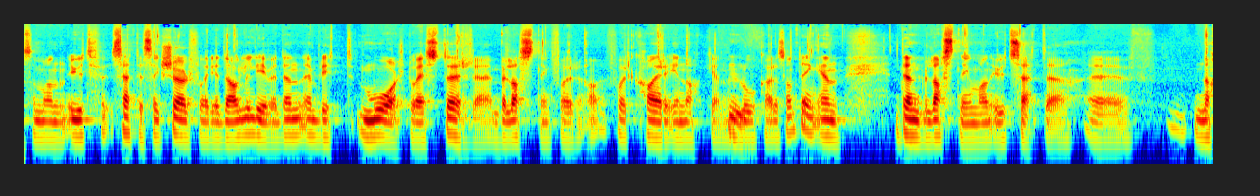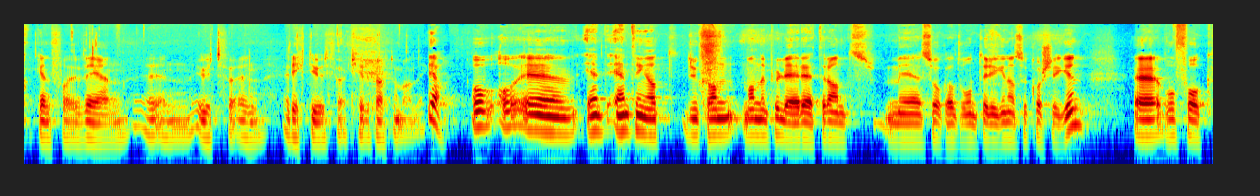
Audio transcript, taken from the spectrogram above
som man utsetter seg sjøl for i dagliglivet, den er blitt målt og er større belastning for, for kar i nakken, mm. blodkar og sånne ting, enn den belastning man utsetter eh, nakken for ved en, utfør, en riktig utført kiropraktorbehandling. Ja, og, og eh, en, en, ting at du kan manipulere et eller annet med såkalt vondt i ryggen, altså korsryggen, eh, hvor folk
